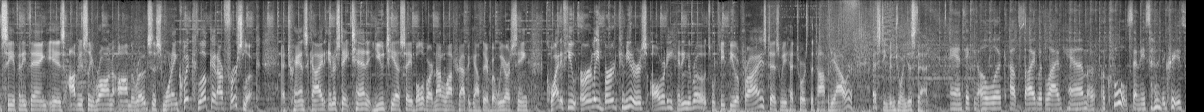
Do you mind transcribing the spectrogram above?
See if anything is obviously wrong on the roads this morning. Quick look at our first look at TransGuide Interstate 10 at UTSA Boulevard. Not a lot of traffic out there, but we are seeing quite a few early bird commuters already hitting the roads. We'll keep you apprised as we head towards the top of the hour as Stephen joins us then. And taking a look outside with live cam, a, a cool 77 degrees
